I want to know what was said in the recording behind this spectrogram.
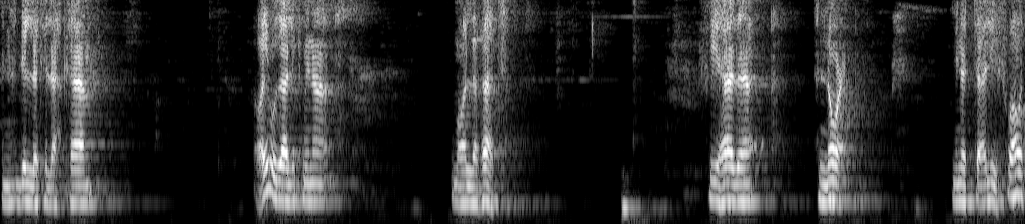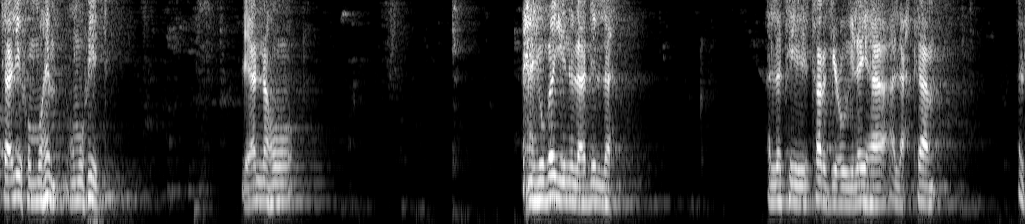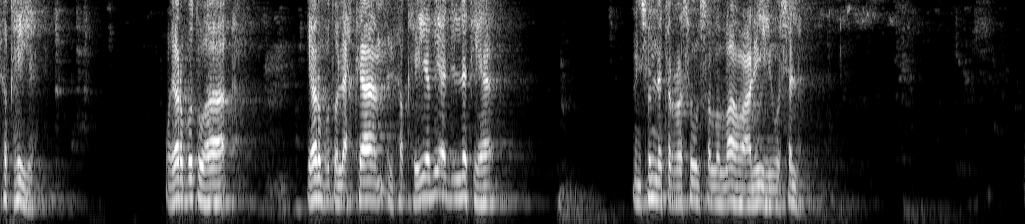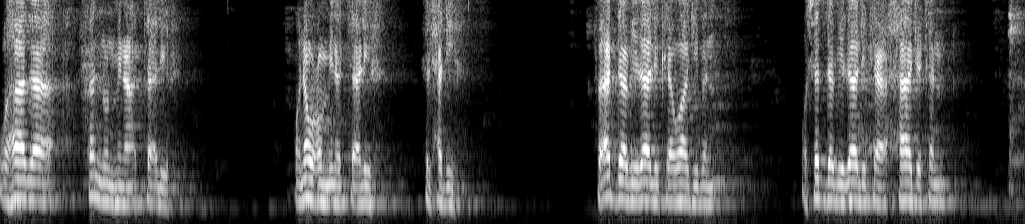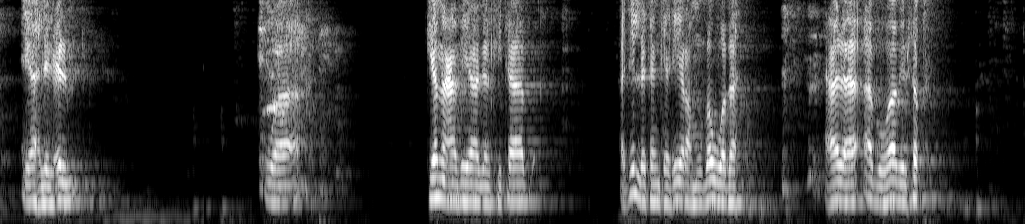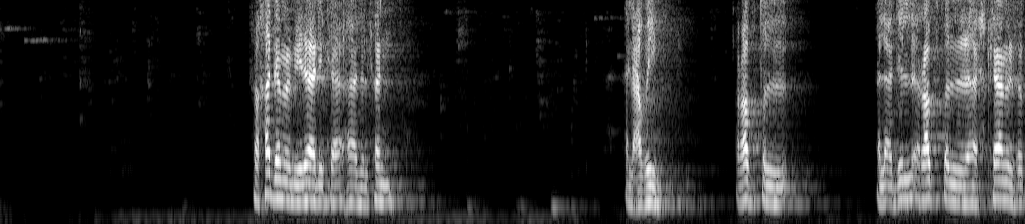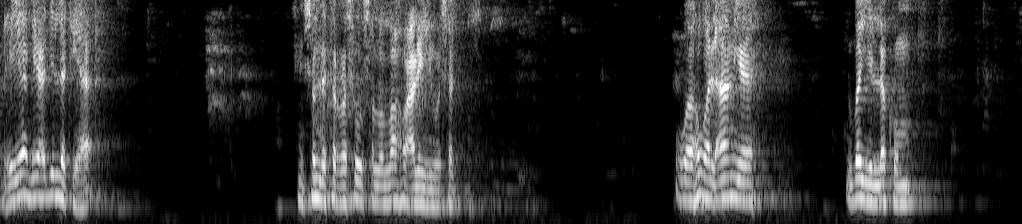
من أدلة الأحكام. غير ذلك من المؤلفات في هذا النوع من التأليف وهو تأليف مهم ومفيد لأنه يبين الأدلة التي ترجع إليها الأحكام الفقهية ويربطها يربط الأحكام الفقهية بأدلتها من سنة الرسول صلى الله عليه وسلم. وهذا فن من التأليف ونوع من التأليف في الحديث. فأدى بذلك واجبا وسد بذلك حاجة لأهل العلم وجمع في هذا الكتاب أدلة كثيرة مبوبة على أبواب الفقه. فخدم بذلك هذا الفن العظيم. ربط الأدل ربط الأحكام الفقهية بأدلتها. من سنة الرسول صلى الله عليه وسلم. وهو الآن يبين لكم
